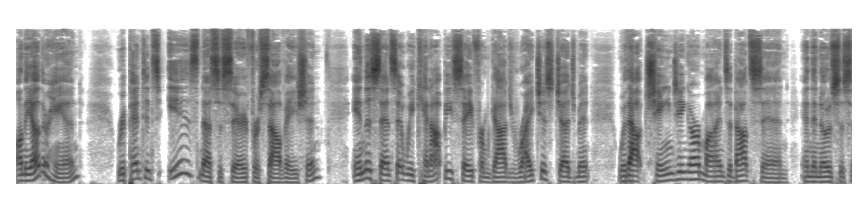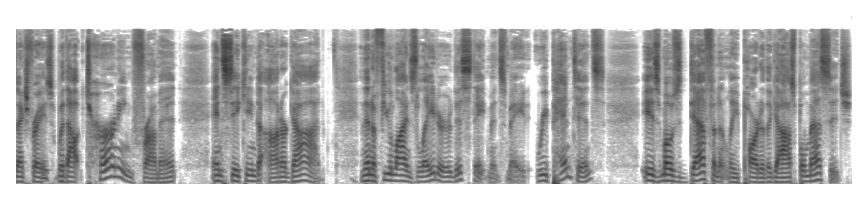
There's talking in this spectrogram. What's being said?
on the other hand, Repentance is necessary for salvation in the sense that we cannot be saved from God's righteous judgment without changing our minds about sin. And then notice this next phrase without turning from it and seeking to honor God. And then a few lines later, this statement's made Repentance is most definitely part of the gospel message,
